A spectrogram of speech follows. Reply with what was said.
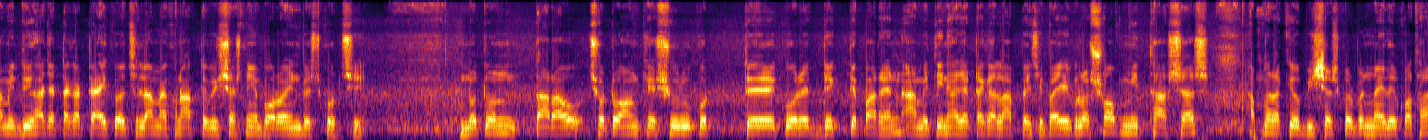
আমি দুই হাজার টাকা ট্রাই করেছিলাম, এখন আত্মবিশ্বাস নিয়ে বড় ইনভেস্ট করছি। নতুন তারাও ছোট অঙ্কে শুরু করতে, করে দেখতে পারেন, আমি তিন হাজার টাকা লাভ পেয়েছি। ভাই, এগুলো সব মিথ্যা আশ্বাস, আপনারা কেউ বিশ্বাস করবেন না এদের কথা।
